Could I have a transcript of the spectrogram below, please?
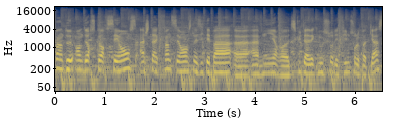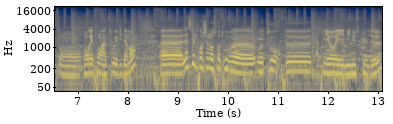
fin de underscore séance, hashtag fin de séance. N'hésitez pas à venir discuter avec nous sur les films, sur le podcast. On, on répond à tout évidemment. Euh, la semaine prochaine, on se retrouve euh, autour de. A priori, minuscule 2. Mhm.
